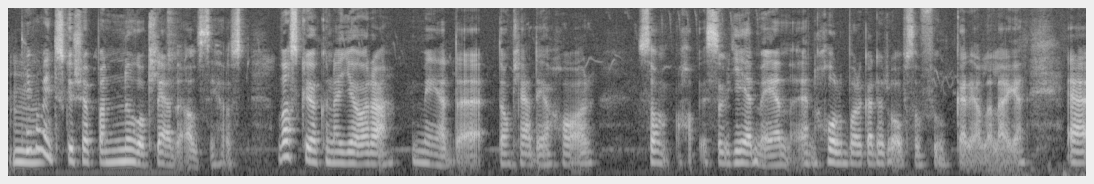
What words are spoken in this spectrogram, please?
Mm. Tänk om jag inte skulle köpa några kläder alls i höst? Vad skulle jag kunna göra med eh, de kläder jag har? som, som ger mig en, en hållbar garderob som funkar i alla lägen. Eh,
